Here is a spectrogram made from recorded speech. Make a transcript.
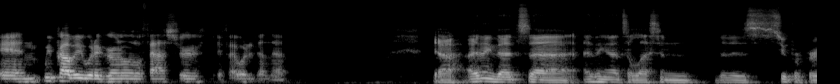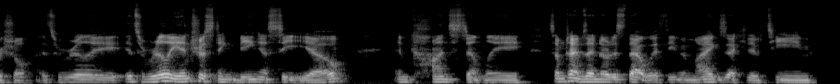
and we probably would have grown a little faster if, if I would have done that. Yeah, I think that's uh, I think that's a lesson that is super crucial. It's really it's really interesting being a CEO and constantly. Sometimes I notice that with even my executive team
